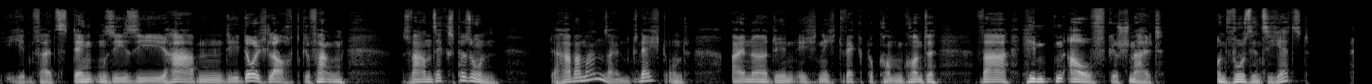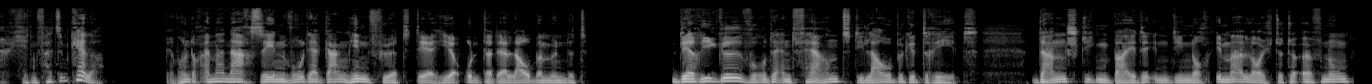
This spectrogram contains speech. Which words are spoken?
Jedenfalls denken Sie, Sie haben die Durchlaucht gefangen. Es waren sechs Personen. Der Habermann, sein Knecht und einer, den ich nicht wegbekommen konnte, war hinten aufgeschnallt. Und wo sind Sie jetzt? Jedenfalls im Keller. Wir wollen doch einmal nachsehen, wo der Gang hinführt, der hier unter der Laube mündet. Der Riegel wurde entfernt, die Laube gedreht. Dann stiegen beide in die noch immer erleuchtete Öffnung,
